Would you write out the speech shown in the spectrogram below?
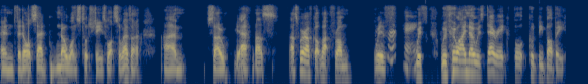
and they'd all said no one's touched these whatsoever. Um, so yeah, that's that's where I've got that from with okay. with with who I know as Derek, but could be Bobby.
